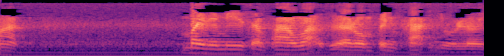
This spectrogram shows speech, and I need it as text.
มาก ไม่ได้มีสภาวะคืออารมณ์เป็นพระอยู่เลย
